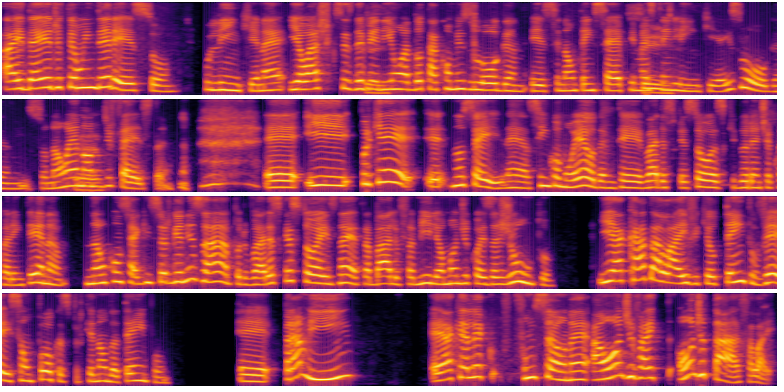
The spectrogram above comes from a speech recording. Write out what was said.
a ideia de ter um endereço, o link, né? E eu acho que vocês deveriam Sim. adotar como slogan esse não tem CEP, Sim. mas tem link. É slogan isso, não é, é. nome de festa. É, e porque, é, não sei, né? Assim como eu, devem ter várias pessoas que durante a quarentena não conseguem se organizar por várias questões, né? Trabalho, família, um monte de coisa junto. E a cada live que eu tento ver, e são poucas porque não dá tempo, é, para mim é aquela função, né? Aonde vai, onde tá essa live?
